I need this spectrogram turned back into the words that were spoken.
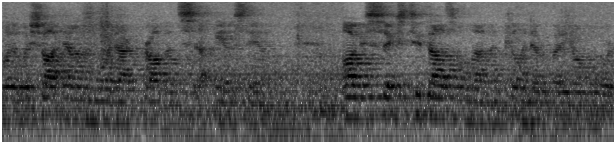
when it was shot down in Wardak Province, Afghanistan, August 6, 2011, killing everybody on board.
